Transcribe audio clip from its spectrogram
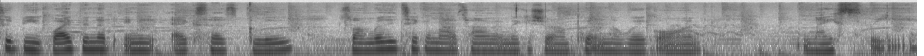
to be wiping up any excess glue. So I'm really taking my time and making sure I'm putting the wig on nicely.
